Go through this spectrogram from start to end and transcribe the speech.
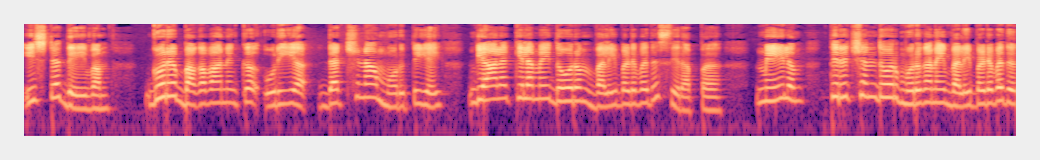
இஷ்ட தெய்வம். குரு பகவானுக்கு உரிய தட்சிணாமூர்த்தியை வியாழக்கிழமை தோறும் வழிபடுவது சிறப்பு. மேலும் திருச்செந்தூர் முருகனை வழிபடுவது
